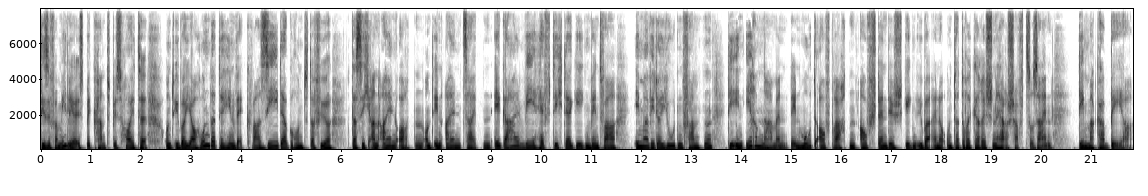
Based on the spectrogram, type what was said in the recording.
Diese Familie ist bekannt bis heute, und über Jahrhunderte hinweg war sie der Grund dafür, dass sich an allen Orten und in allen Zeiten, egal wie heftig der Gegenwind war, immer wieder Juden fanden, die in ihrem Namen den Mut aufbrachten, aufständisch gegenüber einer unterdrückerischen Herrschaft zu sein, die Makkabäer.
